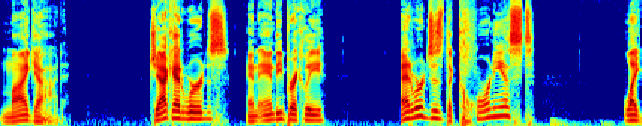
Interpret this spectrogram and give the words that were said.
my God, Jack Edwards and Andy Brickley Edwards is the corniest, like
